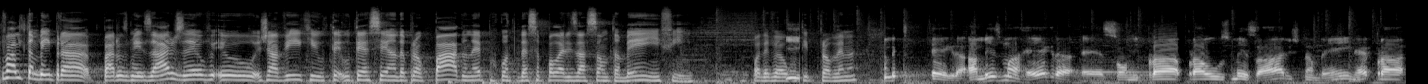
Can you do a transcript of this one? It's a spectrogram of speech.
Vale também pra, para os mesários, né? Eu, eu já vi que o, o TSE anda preocupado, né? Por conta dessa polarização também, enfim. Pode haver algum e tipo de problema? A mesma regra, a mesma regra é, some para os mesários também, né? Para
